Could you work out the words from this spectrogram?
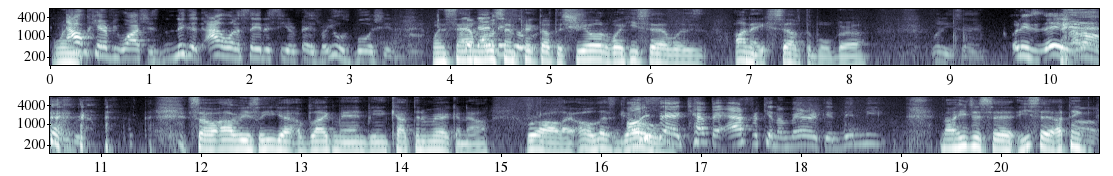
When- I don't care if you watch this, nigga. I want to say this to your face, bro. You was bullshit, bro. When Sam that Wilson nigga- picked up the shield, what he said was unacceptable, bro. What did he say? What is this? I don't remember. So obviously, you got a black man being Captain America now. We're all like, "Oh, let's go." oh, he said Captain African American, didn't he? no, he just said. He said, "I think Oh.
